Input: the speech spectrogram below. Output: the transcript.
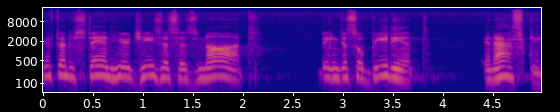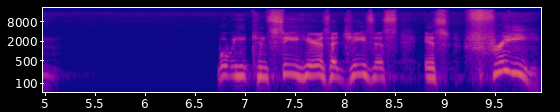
We have to understand here Jesus is not being disobedient in asking. What we can see here is that Jesus is free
